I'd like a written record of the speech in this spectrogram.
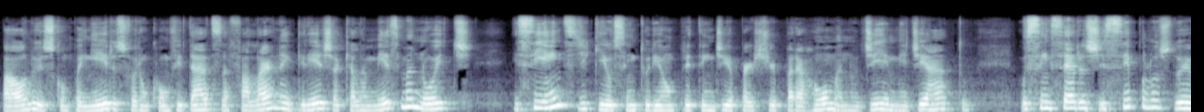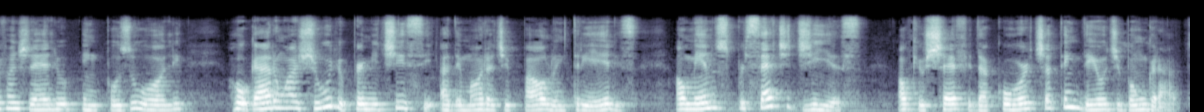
Paulo e os companheiros foram convidados a falar na igreja aquela mesma noite e cientes de que o centurião pretendia partir para Roma no dia imediato, os sinceros discípulos do Evangelho em Pozuoli rogaram a Júlio permitisse a demora de Paulo entre eles, ao menos por sete dias, ao que o chefe da corte atendeu de bom grado.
